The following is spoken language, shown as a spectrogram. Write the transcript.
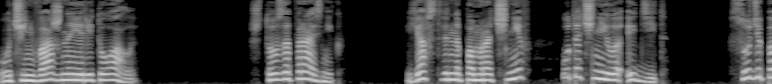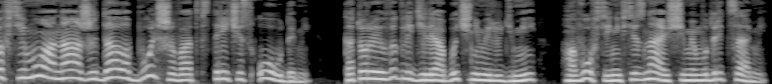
Очень важные ритуалы. Что за праздник? Явственно помрачнев, уточнила Эдит. Судя по всему, она ожидала большего от встречи с Оудами, которые выглядели обычными людьми, а вовсе не всезнающими мудрецами.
